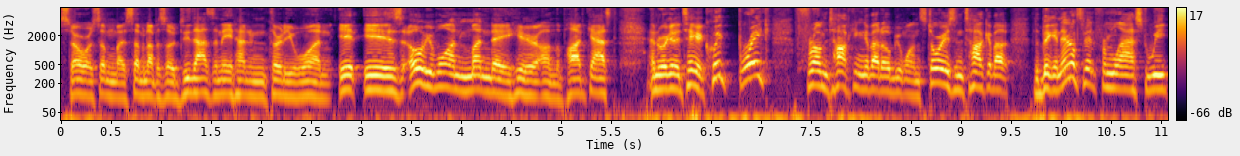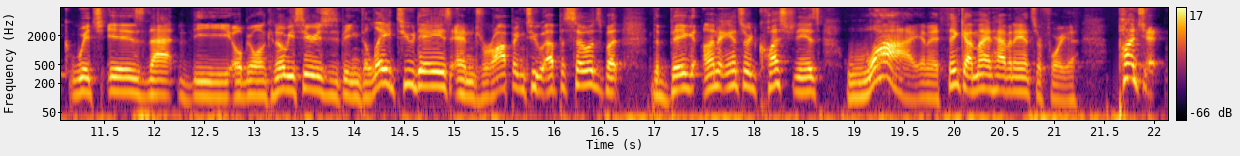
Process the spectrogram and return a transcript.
Star Wars 7 by 7 episode 2831. It is Obi-Wan Monday here on the podcast, and we're going to take a quick break from talking about Obi-Wan stories and talk about the big announcement from last week, which is that the Obi-Wan Kenobi series is being delayed 2 days and dropping 2 episodes, but the big unanswered question is why? And I think I might have an answer for you. Punch it.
